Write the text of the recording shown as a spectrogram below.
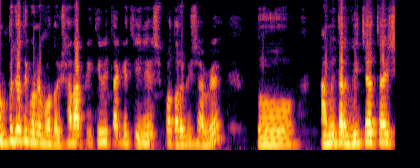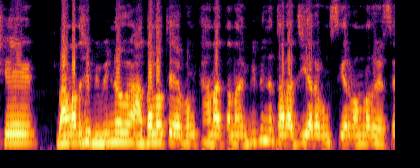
আন্তর্জাতিক মানের প্রতারক। সারা পৃথিবী তাকে চিনে প্রতারক হিসাবে। তো আমি তার বিচার চাই। সে বাংলাদেশের বিভিন্ন আদালতে এবং থানা থানা বিভিন্ন ধারা জিআর এবং সিআর মামলা রয়েছে।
